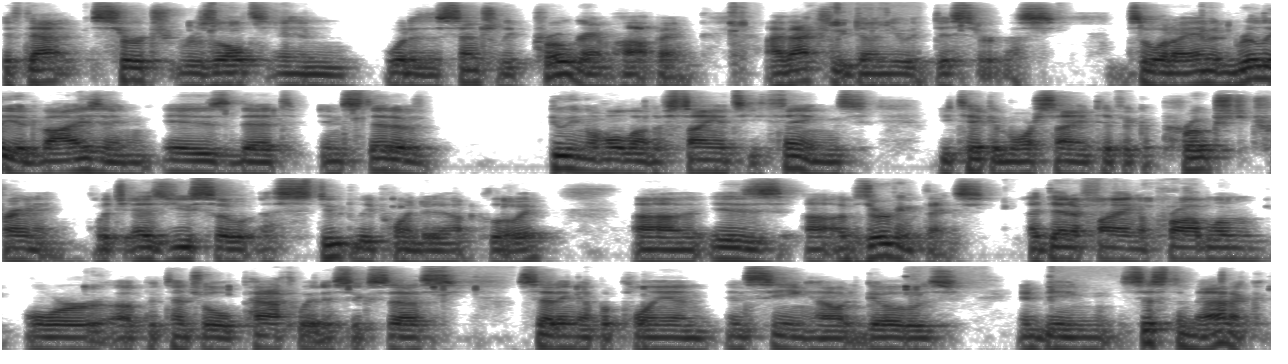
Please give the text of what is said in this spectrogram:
if that search results in what is essentially program hopping, I've actually done you a disservice. So what I am really advising is that instead of doing a whole lot of sciencey things, you take a more scientific approach to training, which, as you so astutely pointed out, Chloe, uh, is uh, observing things, identifying a problem or a potential pathway to success, setting up a plan, and seeing how it goes, and being systematic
